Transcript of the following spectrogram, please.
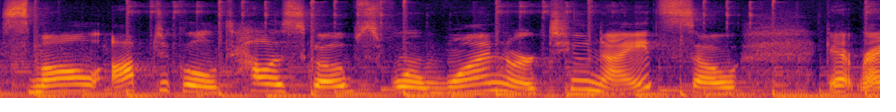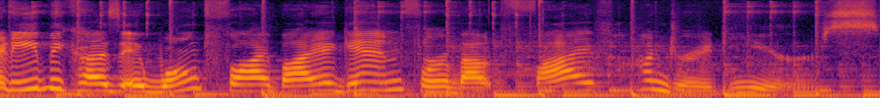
small optical telescopes for one or two nights. So get ready because it won't fly by again for about 500 years.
